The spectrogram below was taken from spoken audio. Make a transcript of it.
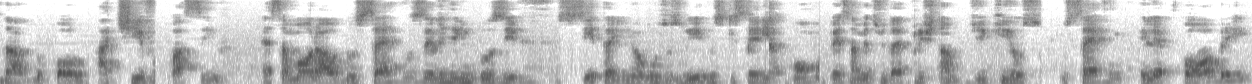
da, do polo ativo e passivo. Essa moral dos servos, ele inclusive cita em alguns dos livros que seria como o pensamento judaico-cristão, de que os, o servo ele é pobre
